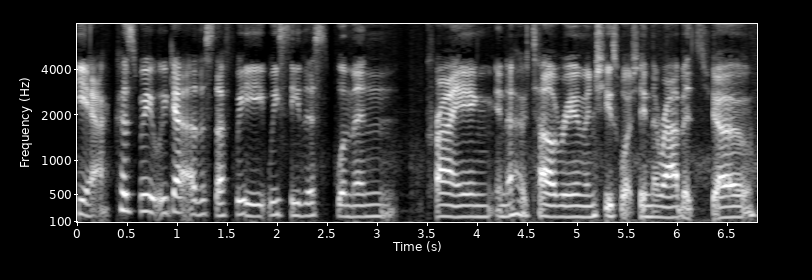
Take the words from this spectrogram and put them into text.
yeah, because we we get other stuff. We we see this woman crying in a hotel room, and she's watching the rabbits show.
